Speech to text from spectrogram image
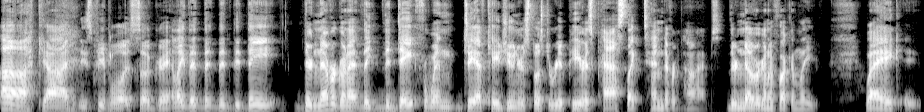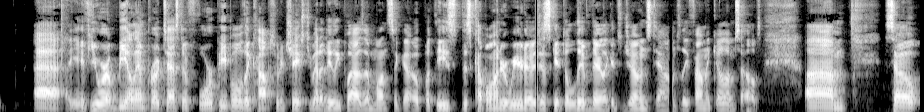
oh god, these people are so great. Like they, they, they they're never gonna. They, the date for when JFK Jr. is supposed to reappear is passed like ten different times. They're never gonna fucking leave. Like uh, if you were a BLM protest of four people, the cops would have chased you out of Dealey Plaza months ago. But these this couple hundred weirdos just get to live there like it's Jonestown until they finally kill themselves. Um, so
